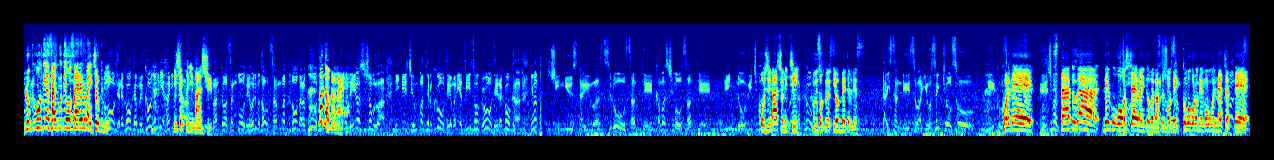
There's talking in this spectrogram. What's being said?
6号艇が3号艇を抑えられれば1億に1億に満州まだわからない。小島初日風速4メートルですこれで、スタートが、デコボコしちゃえばいいと思います。もう、デッコボコのデコボコになっちゃって、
